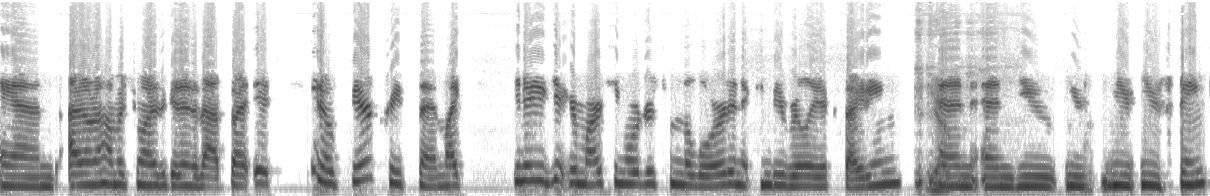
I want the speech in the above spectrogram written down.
And I don't know how much you wanted to get into that, but it, you know, fear creeps in. Like, you know, you get your marching orders from the Lord, and it can be really exciting. And and you you you you think,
